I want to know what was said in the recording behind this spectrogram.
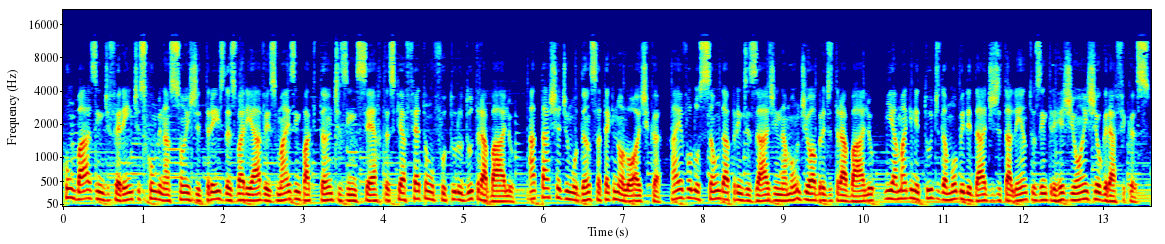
com base em diferentes combinações de três das variáveis mais impactantes e incertas que afetam o futuro do trabalho: a taxa de mudança tecnológica, a evolução da aprendizagem na mão de obra de trabalho e a magnitude da mobilidade de talentos entre regiões geográficas.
